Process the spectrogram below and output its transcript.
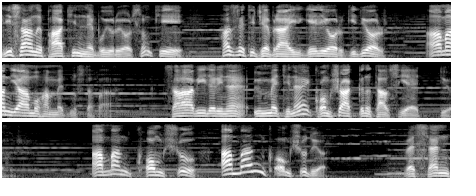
lisanı pakinle buyuruyorsun ki, Hazreti Cebrail geliyor gidiyor. Aman ya Muhammed Mustafa. Sahabilerine, ümmetine komşu hakkını tavsiye et diyor. Aman komşu, aman komşu diyor. Ve sen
